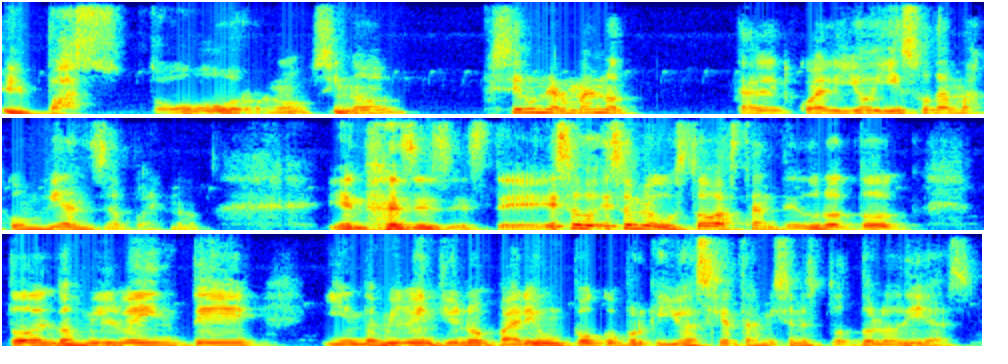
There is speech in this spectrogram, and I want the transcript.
el, pastor, ¿no? Sino, pues era un hermano tal cual y yo, y eso da más confianza, pues, ¿no? Y entonces, este, eso, eso me gustó bastante. Duró todo, todo el 2020 y en 2021 paré un poco porque yo hacía transmisiones todos los días.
